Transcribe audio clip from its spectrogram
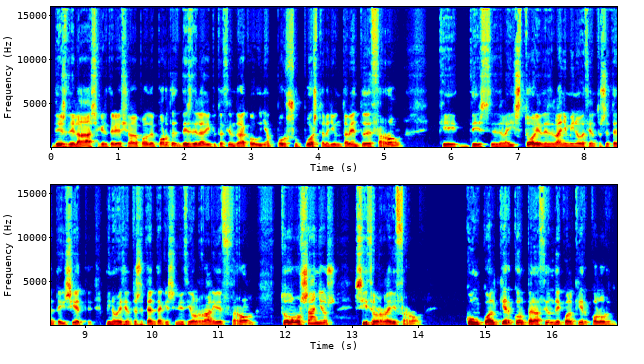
desde la Secretaría de Deportes, desde la Diputación de La Coruña, por supuesto, el Ayuntamiento de Ferrol, que desde la historia, desde el año 1977, 1970, que se inició el Rally de Ferrol, todos los años se hizo el Rally de Ferrol con cualquier corporación de cualquier color,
